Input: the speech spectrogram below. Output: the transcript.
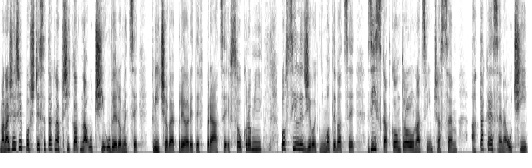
Manažeři pošty se tak například naučí uvědomit si klíčové priority v práci i v soukromí, posílit životní motivaci, získat kontrolu nad svým časem a také se naučí,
